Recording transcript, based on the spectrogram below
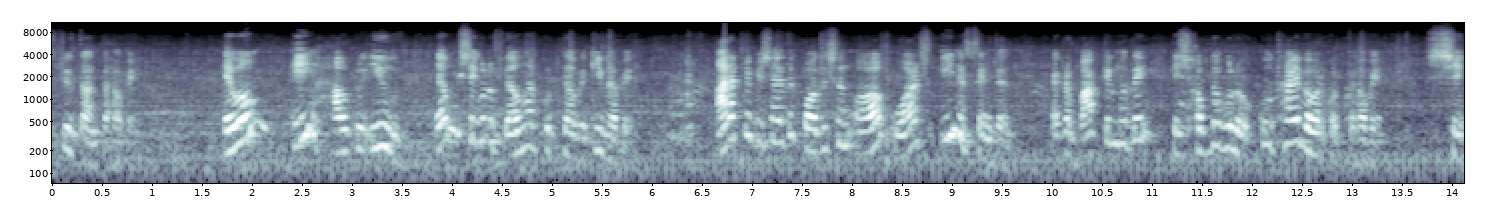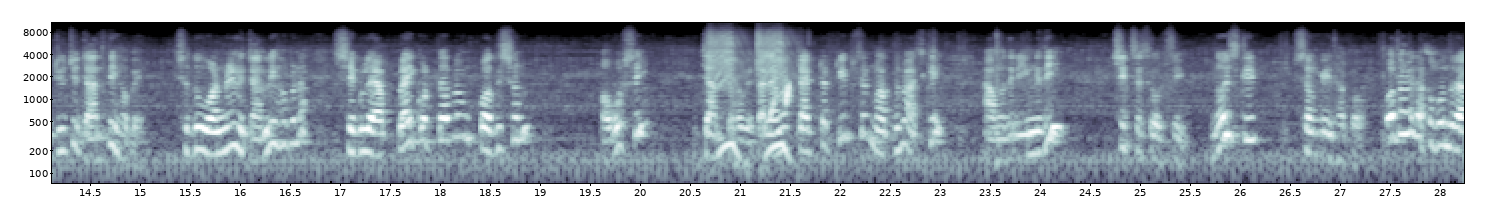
স্পিচ জানতে হবে। এবং কি হাউ টু ইউজ এবং সেগুলো ব্যবহার করতে হবে কীভাবে। আর একটা বিষয় হচ্ছে position of words in a sentence একটা বাক্যের মধ্যে এই শব্দগুলো কোথায় ব্যবহার করতে হবে সেটি হচ্ছে জানতেই হবে। শুধু ওয়ার্ড মিনিং জানলেই হবে না, সেগুলো অ্যাপ্লাই করতে হবে এবং পজিশন অবশ্যই জানতে হবে। তাহলে আমার চারটা টিপসের মাধ্যমে আজকে আমাদের ইংরেজি শিখতে চলছি। নো স্ক্রিপ্ট সঙ্গেই থাকো। প্রথমে দেখো বন্ধুরা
